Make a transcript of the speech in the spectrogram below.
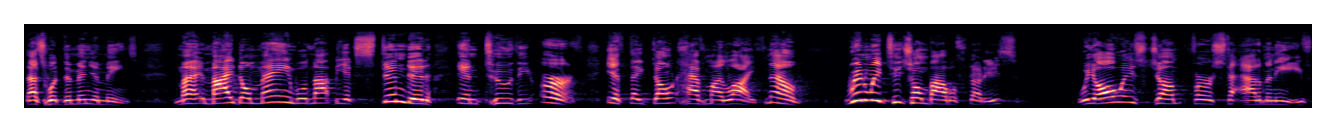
That's what dominion means. My, my domain will not be extended into the earth if they don't have my life. Now, when we teach home Bible studies, we always jump first to Adam and Eve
